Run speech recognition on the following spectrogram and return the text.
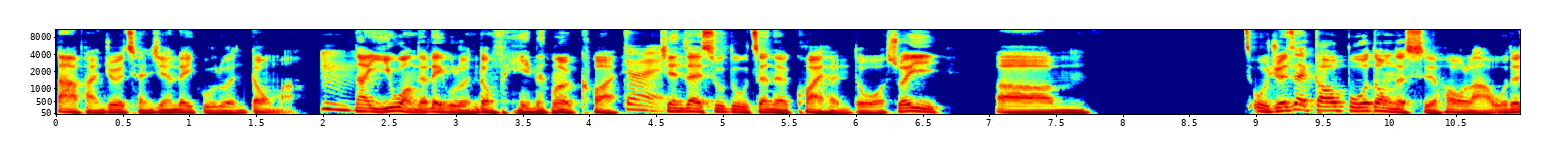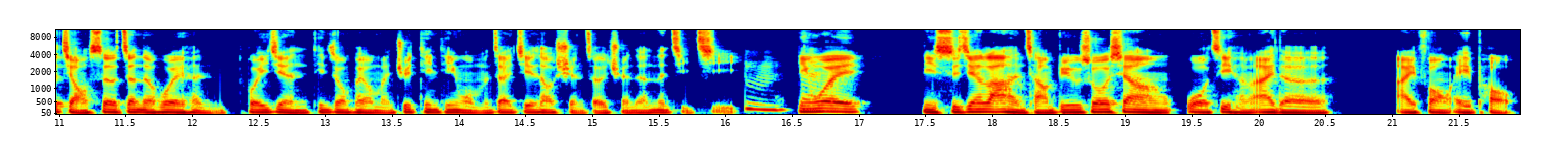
大盘就会呈现肋骨轮动嘛，嗯，那以往的肋骨轮动没那么快，对，现在速度真的快很多，所以，嗯，我觉得在高波动的时候啦，我的角色真的会很推荐听众朋友们去听听我们在介绍选择权的那几集，嗯，因为你时间拉很长，比如说像我自己很爱的 iPhone、Apple，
